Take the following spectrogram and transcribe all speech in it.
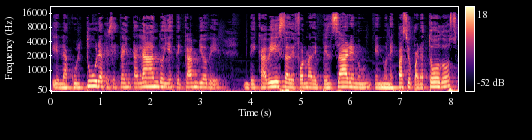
la cultura que se está instalando y este cambio de, cabeza, de forma de pensar en un, en un espacio para todos.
